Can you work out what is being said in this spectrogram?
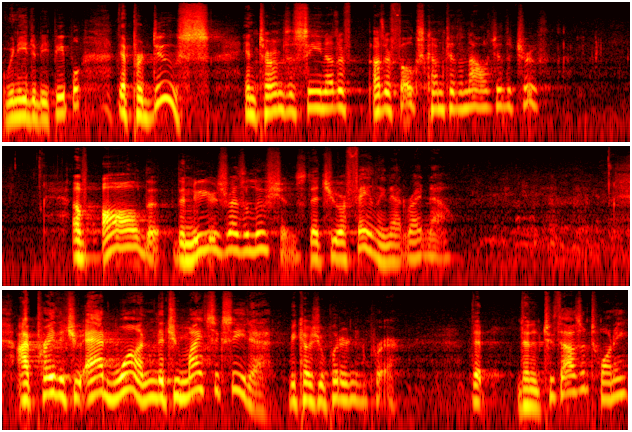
we need to be people that produce in terms of seeing other, other folks come to the knowledge of the truth. Of all the, the New Year's resolutions that you are failing at right now, I pray that you add one that you might succeed at because you'll put it into prayer. That, that in 2020,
